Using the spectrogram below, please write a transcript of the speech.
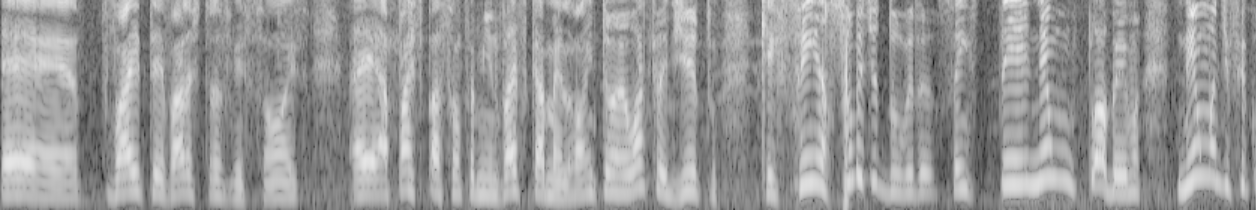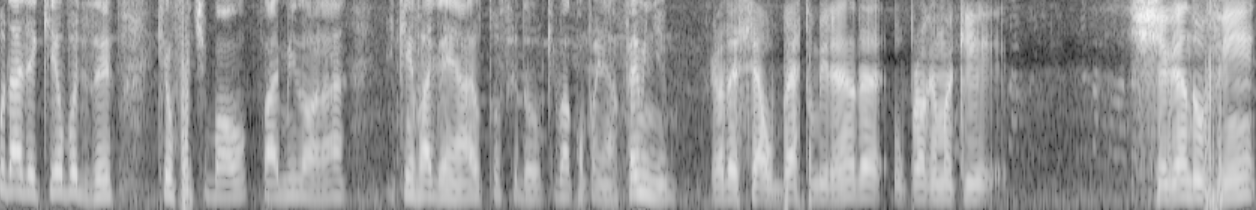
É, vai ter várias transmissões. É, a participação feminina vai ficar melhor. Então eu acredito que sem a sombra de dúvida, sem ter nenhum problema, nenhuma dificuldade aqui, eu vou dizer que o futebol vai melhorar e quem vai ganhar é o torcedor que vai acompanhar, feminino. Agradecer ao Alberto Miranda, o programa aqui chegando ao fim.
